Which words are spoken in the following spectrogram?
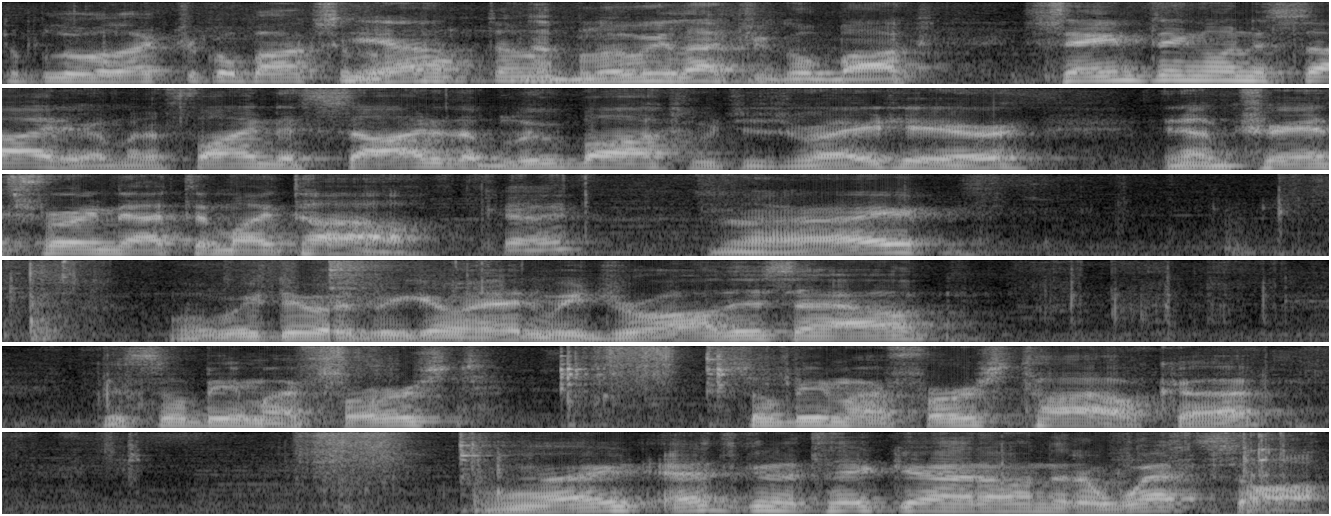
The blue electrical box in the Yeah, the blue electrical box. Same thing on the side here. I'm gonna find the side of the blue box, which is right here, and I'm transferring that to my tile. Okay. All right. What we do is we go ahead and we draw this out. This will be my first, this will be my first tile cut. All right, Ed's gonna take that onto the wet saw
